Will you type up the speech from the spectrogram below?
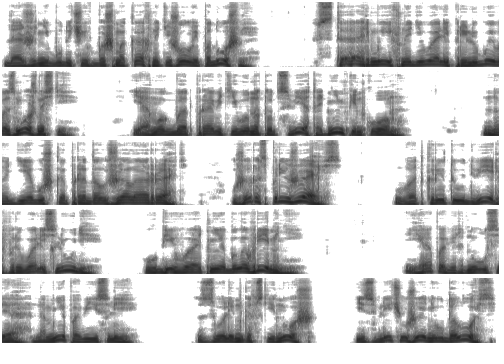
Даже не будучи в башмаках на тяжелой подошве. В старь мы их надевали при любой возможности. Я мог бы отправить его на тот свет одним пинком. Но девушка продолжала орать, уже распоряжаясь. В открытую дверь врывались люди. Убивать не было времени. Я повернулся, на мне повисли. Золинговский нож извлечь уже не удалось.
